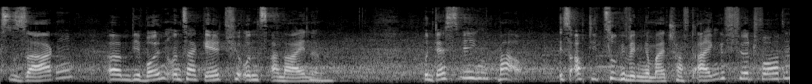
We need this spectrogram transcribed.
zu sagen, ähm, wir wollen unser Geld für uns alleine. Und deswegen war, ist auch die Zugewinngemeinschaft eingeführt worden.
